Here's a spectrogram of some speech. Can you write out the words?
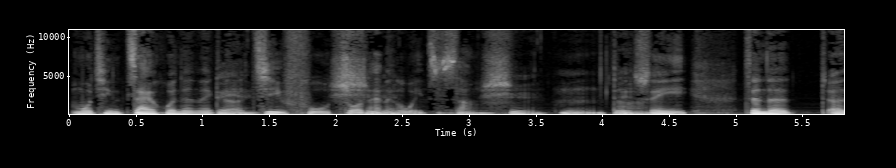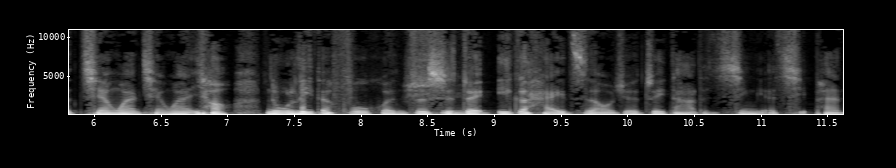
母亲再婚的那个继父坐在那个位置上，是嗯，对，所以真的。呃，千万千万要努力的复婚，这是对一个孩子啊，我觉得最大的心理的期盼，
